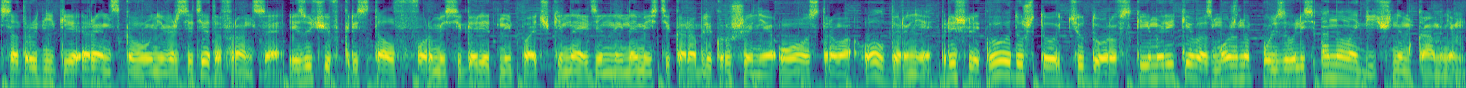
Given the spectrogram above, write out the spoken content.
Сотрудники Ренского университета Франция, изучив кристалл в форме сигаретной пачки, найденный на месте месте кораблекрушения у острова Олдерни, пришли к выводу, что тюдоровские моряки, возможно, пользовались аналогичным камнем.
